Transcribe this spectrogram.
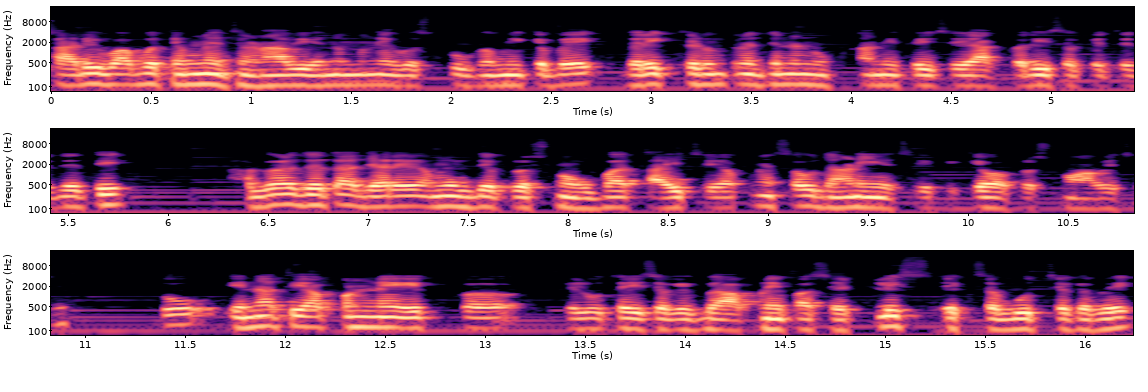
સારી બાબત એમણે જણાવી અને મને વસ્તુ ગમી કે ભાઈ દરેક ખેડૂતને જેને નુકસાની થઈ છે આ કરી શકે છે. જેથી આગળ જતા જ્યારે અમુક જે પ્રશ્નો ઊભા થાય છે, આપણે સૌ જાણીએ છીએ કે કેવા પ્રશ્નો આવે છે. તો એનાથી આપણને એક પેલું થઈ શકે કે આપણી પાસે એટલીસ્ટ એક સબૂત છે કે ભાઈ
